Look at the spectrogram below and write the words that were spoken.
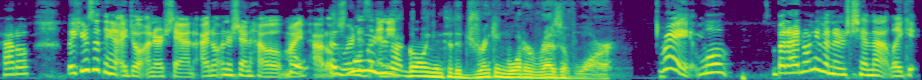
paddle. But here's the thing I don't understand. I don't understand how my paddle As board long is as you're any not going into the drinking water reservoir. right. Well, but I don't even understand that. Like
